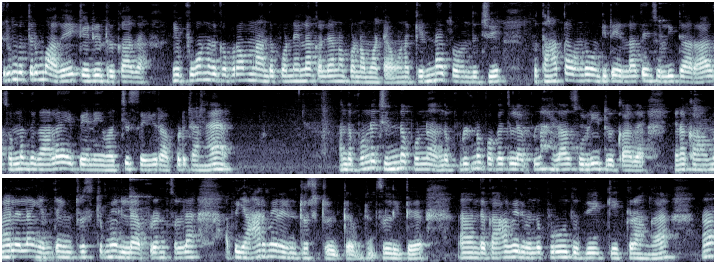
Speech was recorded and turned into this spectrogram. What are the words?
திரும்ப திரும்ப அதே கேட்டுட்ருக்காத நீ போனதுக்கப்புறம் நான் அந்த பொண்ணையெல்லாம் கல்யாணம் பண்ண மாட்டேன். உனக்கு என்ன இப்போ வந்துச்சு? இப்போ தாத்தா வந்து உங்ககிட்ட எல்லாத்தையும் சொல்லிட்டாரா? சொன்னதுனால இப்போ என்னை வச்சு செய்கிற அப்படி தானே அந்த பொண்ணு சின்ன பொண்ணு அந்த பொண்ணு பக்கத்தில் இப்படிலாம் ஏதாவது சொல்லிகிட்டு இருக்காத. எனக்கு அவன் மேலெலாம் எந்த இன்ட்ரெஸ்ட்டுமே இல்லை அப்படின்னு சொல்ல அப்போ யார் மேலே இன்ட்ரெஸ்ட் இருக்குது அப்படின்னு சொல்லிட்டு அந்த காவேரி வந்து புரோதவி கேட்குறாங்க ஆ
